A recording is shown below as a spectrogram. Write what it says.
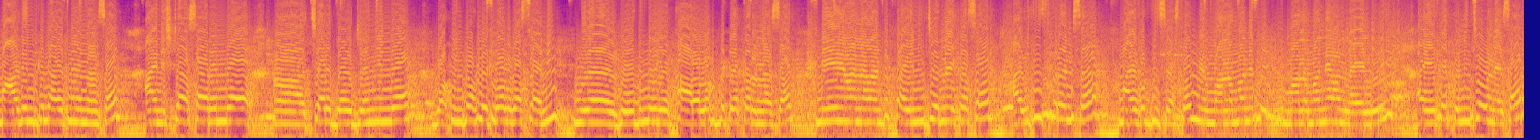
మాది ఎందుకు లాగుతున్నాను సార్. ఆయన ఇష్టాసారంగా చాలా దౌర్జన్యంగా ఒకరికొకరు ఎత్తుకోవాలి కదా సార్ రోడ్డు మీద కాలంలో పెట్టేస్తారన్నారు సార్. మేమేమన్నా అంటే పై నుంచి ఉన్నాయి కదా సార్ అవి తీసుకురండి సార్. మా యొక్క తీసేస్తాం. మేము మనమనే పెట్టి మనమనే ఉన్నాయండి. అవి అయితే ఎక్కడి నుంచో ఉన్నాయి సార్.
